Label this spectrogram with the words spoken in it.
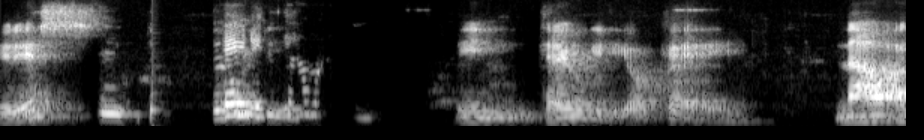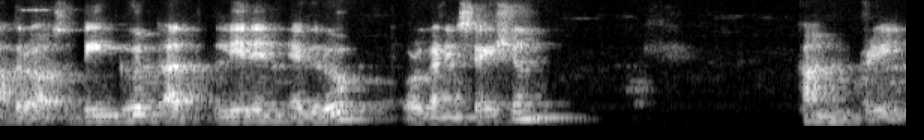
It is Integrity. integrity, okay. Now across, being good at leading a group, organization, country.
